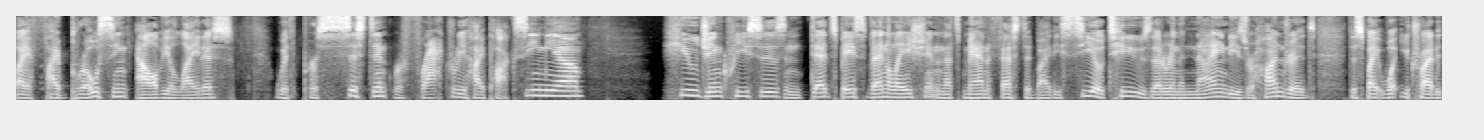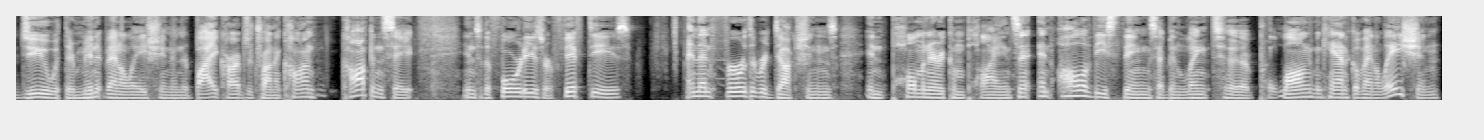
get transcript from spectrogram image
by a fibrosing alveolitis with persistent refractory hypoxemia, huge increases in dead space ventilation, and that's manifested by these CO2s that are in the 90s or hundreds, despite what you try to do with their minute ventilation, and their bicarbs are trying to con- compensate into the 40s or 50s. And then further reductions in pulmonary compliance. And all of these things have been linked to prolonged mechanical ventilation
